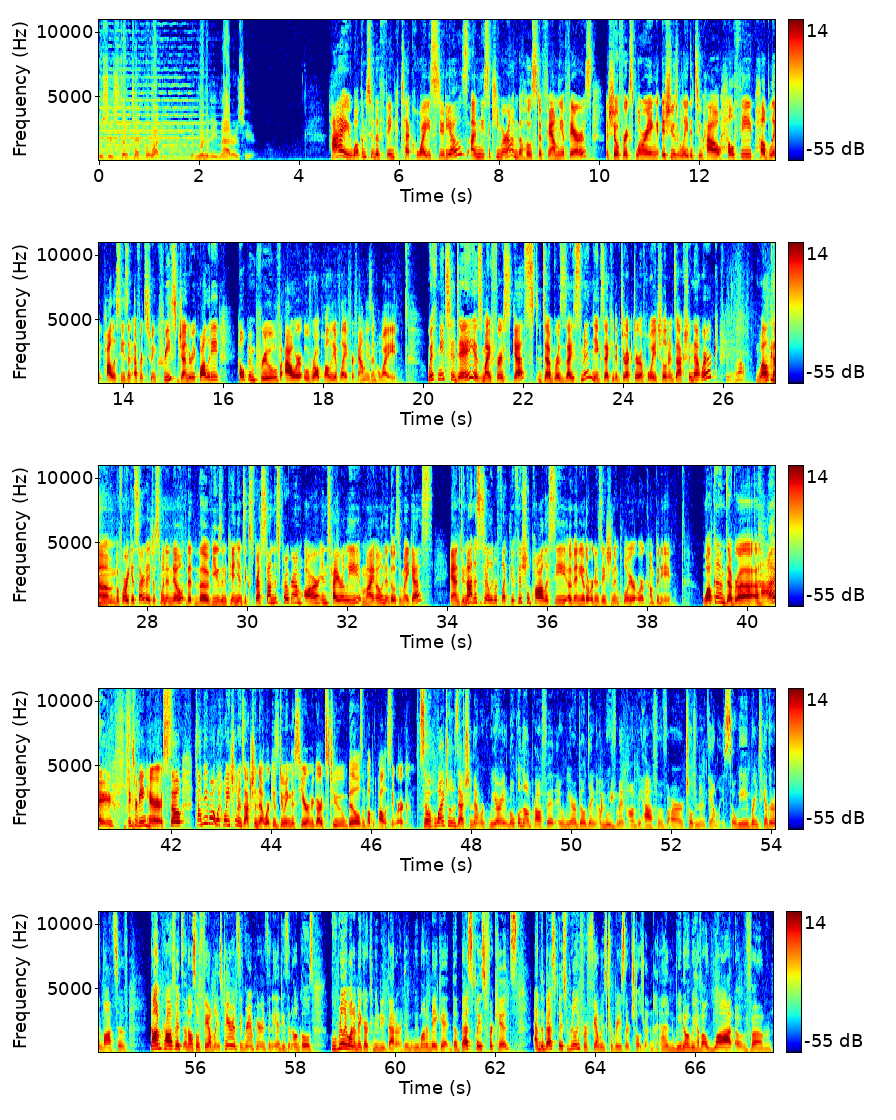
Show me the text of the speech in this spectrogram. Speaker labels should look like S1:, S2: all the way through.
S1: This is ThinkTech Hawaii. Community matters here.
S2: Hi, welcome to the Think Tech Hawaii studios. I'm Lisa Kimura. I'm the host of Family Affairs, a show for exploring issues related to how healthy public policies and efforts to increase gender equality help improve our overall quality of life for families in Hawaii. With me today is my first guest, Deborah Zysman, the Executive Director of Hawaii Children's Action Network.
S3: Hello.
S2: Welcome. Before we get started, I just want to note that the views and opinions expressed on this program are entirely my own and those of my guests, and do not necessarily reflect the official policy of any other organization, employer, or company. Welcome, Deborah.
S3: Hi.
S2: Thanks for being here. So, tell me about what Hawaii Children's Action Network is doing this year in regards to bills and public policy work.
S3: So, Hawaii Children's Action Network, we are a local nonprofit and we are building a movement on behalf of our children and families. So, we bring together lots of nonprofits and also families, parents and grandparents and aunties and uncles who really want to make our community better. They, we want to make it the best place for kids and the best place really for families to raise their children. And we know we have a lot of um,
